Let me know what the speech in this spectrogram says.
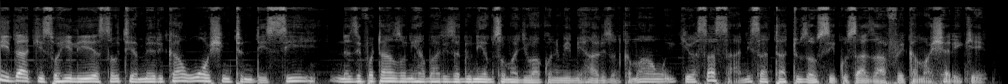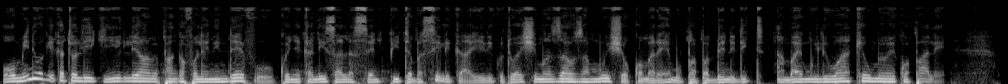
ni idhaa ya Kiswahili ya Sauti Amerika, Washington DC, na zifuatazo ni habari za dunia. Msomaji wako ni mimi Harrison Kamau, ikiwa sasa ni saa tatu za usiku, saa za Afrika Mashariki. Waumini wa Kikatoliki leo wamepanga foleni ndefu kwenye kanisa la St Peter Basilica ili kutoa heshima zao za mwisho kwa marehemu Papa Benedict ambaye mwili wake umewekwa pale,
